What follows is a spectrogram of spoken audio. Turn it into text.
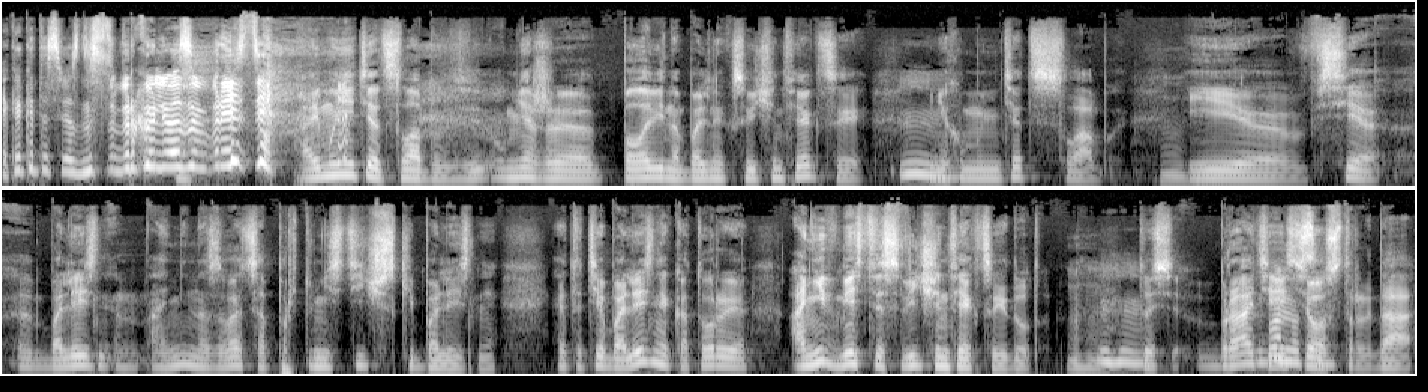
А как это связано с туберкулезом, прости? А иммунитет слабый. У меня же половина больных с ВИЧ-инфекцией, у М. них иммунитет слабый. Мгм. И э, все болезни, они называются оппортунистические болезни. Это те болезни, которые, они вместе с ВИЧ-инфекцией идут. Мгм. То есть братья и Бонусом. сестры, да.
